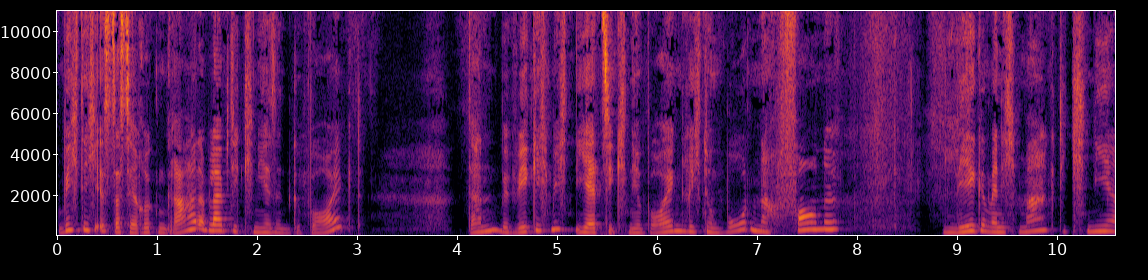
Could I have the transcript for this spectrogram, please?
Wichtig ist, dass der Rücken gerade bleibt. Die Knie sind gebeugt. Dann bewege ich mich, jetzt die Knie beugen, Richtung Boden nach vorne. Lege, wenn ich mag, die Knie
